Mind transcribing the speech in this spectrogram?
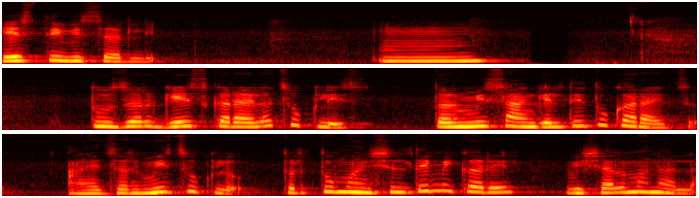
हेच ती विसरली. तू जर गेस करायला चुकलीस तर मी सांगेल ते तू करायचं. आणि जर मी चुकलो तर तू म्हणशील ते मी करेल विशाल म्हणाला.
